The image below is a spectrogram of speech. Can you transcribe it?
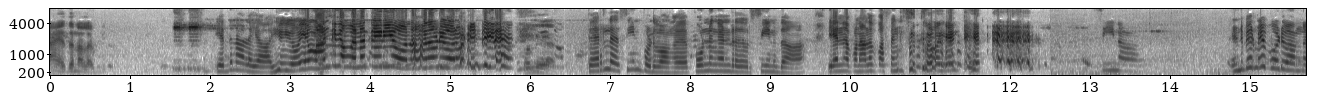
ஏன் எதனால அப்படி? எதனாலயா? ஐயோ என் வண்டி நம்ம என்ன தெரியும்? நான் வேணா அப்படி வர தெரில சீன் போடுவாங்க. பொண்ணுங்கன்றது ஒரு சீனு தான். என்ன பண்ணாலும் பசங்க சுத்துவாங்கன்ட்டு. சீனா. ரெண்டு பேருமே போடுவாங்க.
